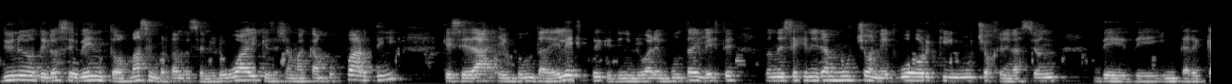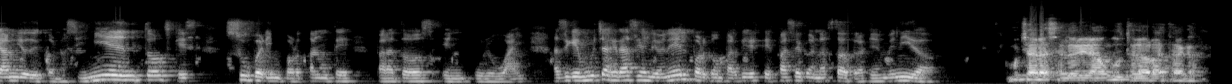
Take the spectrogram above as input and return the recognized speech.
de uno de los eventos más importantes en Uruguay que se llama Campus Party, que se da en Punta del Este, que tiene lugar en Punta del Este, donde se genera mucho networking, mucha generación de intercambio de conocimientos, que es súper importante para todos en Uruguay. Así que muchas gracias, Leonel, por compartir este espacio con nosotros. Bienvenido. Muchas gracias, Lorena. Un gusto, la verdad, estar acá.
